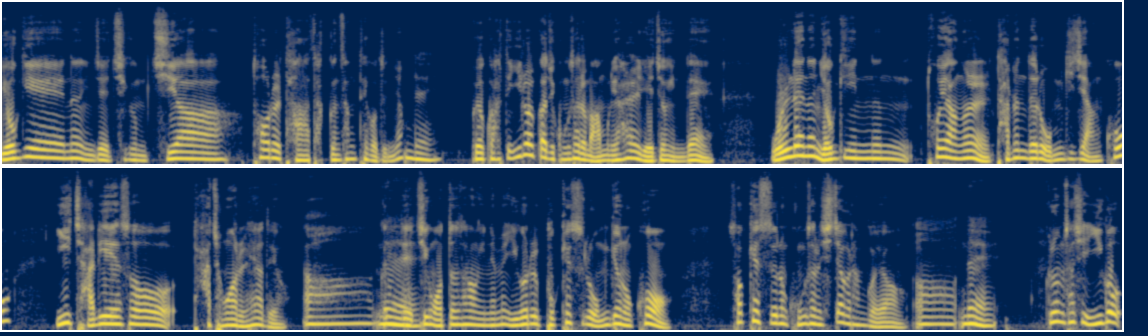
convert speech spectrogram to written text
여기에는 이제 지금 지하 터를 다 닦은 상태거든요. 네. 그래갖고 하여튼 1월까지 공사를 마무리할 예정인데 원래는 여기 있는 토양을 다른 데로 옮기지 않고 이 자리에서 다 정화를 해야 돼요. 아, 네. 근데 지금 어떤 상황이냐면 이거를 북캐슬로 옮겨놓고 서캐슬은 공사를 시작을 한 거예요. 어, 네. 그럼 사실 이거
